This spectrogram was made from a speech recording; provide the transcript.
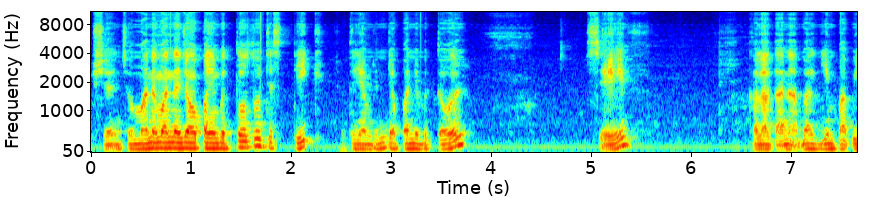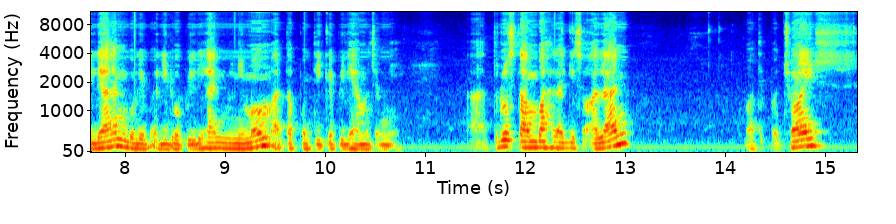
option. So mana-mana jawapan yang betul tu just tick. Contoh yang macam ni jawapannya betul. Save. Kalau tak nak bagi empat pilihan, boleh bagi dua pilihan minimum ataupun tiga pilihan macam ni. Ha, terus tambah lagi soalan. Multiple choice.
